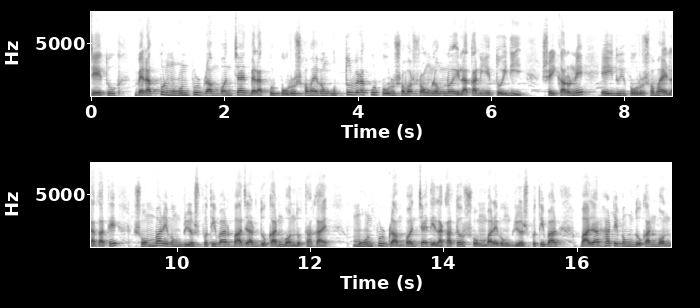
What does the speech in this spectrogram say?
যেহেতু ব্যারাকপুর, মোহনপুর গ্রাম পঞ্চায়েত, ব্যারাকপুর পৌরসভা এবং উত্তর ব্যারাকপুর পৌরসভা সংলগ্ন এলাকা নিয়ে তৈরি, সেই কারণে এই দুই পৌরসভা এলাকাতে সোমবার এবং বৃহস্পতিবার বাজার, দোকান বন্ধ থাকায় মোহনপুর গ্রাম পঞ্চায়েত এলাকাতেও সোমবার এবং বৃহস্পতিবার বাজারহাট এবং দোকান বন্ধ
